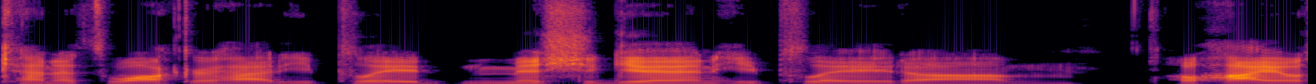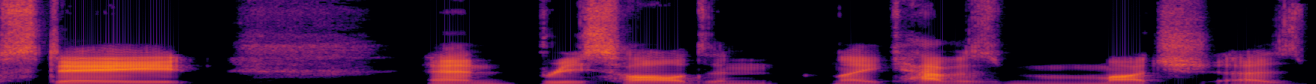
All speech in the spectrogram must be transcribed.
Kenneth Walker had. He played Michigan, he played um, Ohio State, and Breece Hall didn't like have as much as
